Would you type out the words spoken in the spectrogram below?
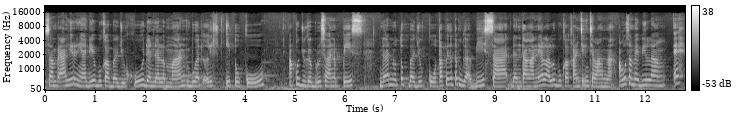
Sampai akhirnya dia buka bajuku dan daleman buat lik ituku. Aku juga berusaha nepis dan nutup bajuku, tapi tetap nggak bisa dan tangannya lalu buka kancing celana. Aku sampai bilang, eh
